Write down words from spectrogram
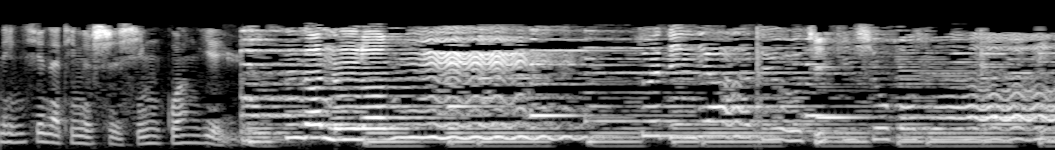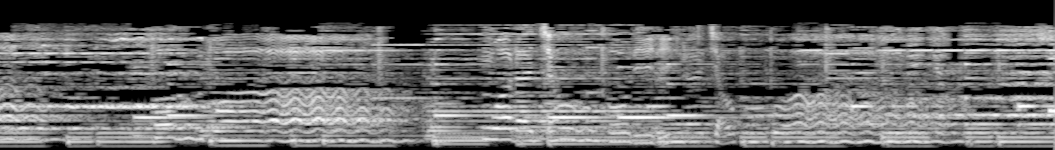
您现在听的是《星光夜语》。咱两人做阵抓着一支小雨伞，雨大，我来照顾你，你来照顾我。虽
